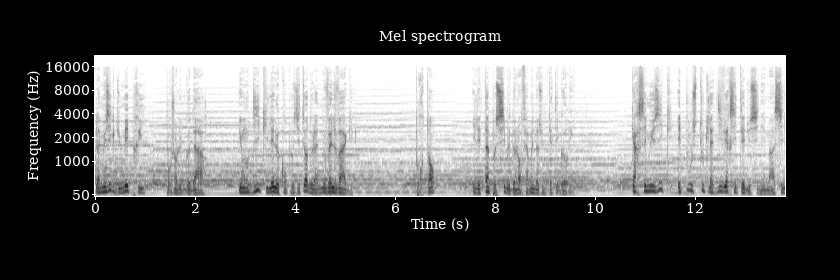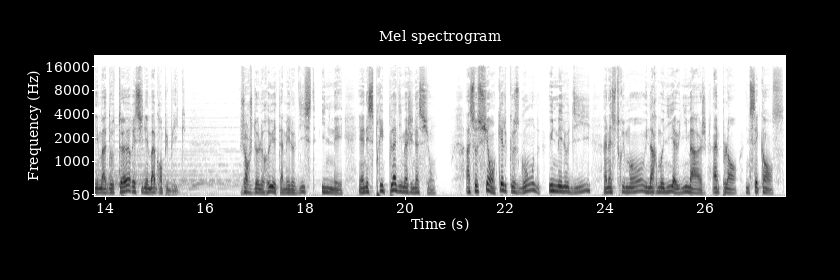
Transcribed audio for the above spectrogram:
La musique du mépris pour Jean-Luc Godard. Et on dit qu'il est le compositeur de la nouvelle vague. Pourtant, il est impossible de l'enfermer dans une catégorie. Car ses musiques épousent toute la diversité du cinéma, cinéma d'auteur et cinéma grand public. Georges Delerue est un mélodiste inné et un esprit plein d'imagination, associant en quelques secondes une mélodie, un instrument, une harmonie à une image, un plan, une séquence,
